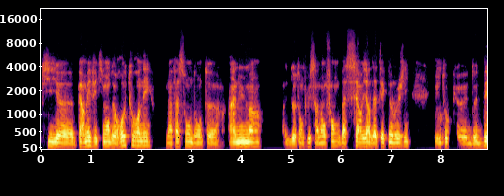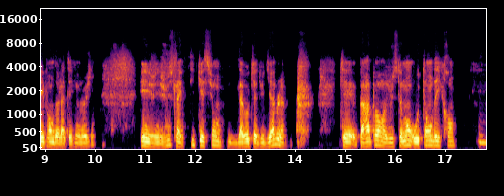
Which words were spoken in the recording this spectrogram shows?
qui euh, permet effectivement de retourner la façon dont euh, un humain, d'autant plus un enfant, va se servir de la technologie plutôt que de dépendre de la technologie. Et j'ai juste la petite question de l'avocat du diable, qui est par rapport justement au temps d'écran. Mm.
